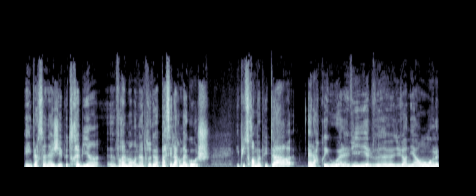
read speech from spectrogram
Et une personne âgée peut très bien, euh, vraiment, on a l'impression qu'elle va passer l'arme à gauche, et puis trois mois plus tard, elle a repris goût à la vie, elle veut euh, du vernis à ongles,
